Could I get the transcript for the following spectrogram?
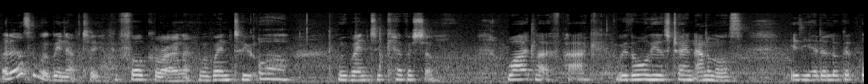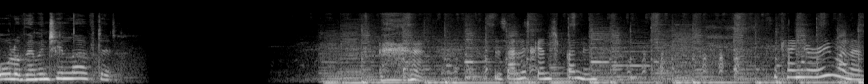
What else have we been up to before Corona? We went to oh, we went to Caversham Wildlife Park with all the Australian animals. Izzy had a look at all of them and she loved it. das ist alles ganz spannend. Ein Kangaroo, Mann.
